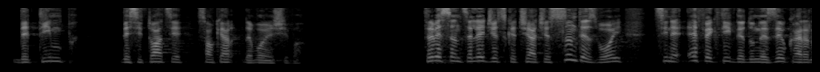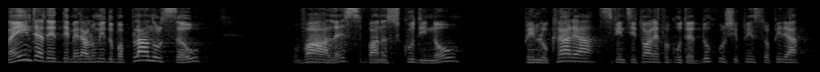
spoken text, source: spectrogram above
de timp, de situație sau chiar de voi înșivă. Trebuie să înțelegeți că ceea ce sunteți voi ține efectiv de Dumnezeu care înaintea de demerea lumii, după planul său, v-a ales, v-a născut din nou, prin lucrarea sfințitoare făcută de Duhul și prin stropirea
